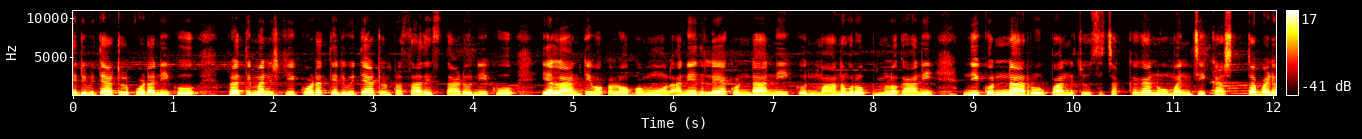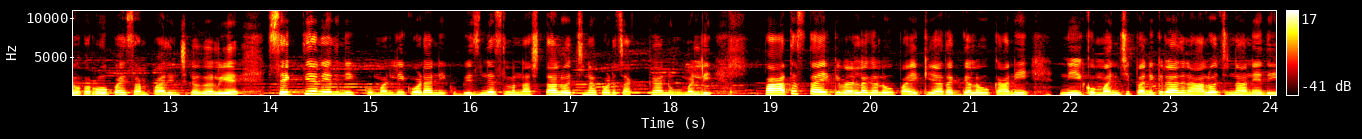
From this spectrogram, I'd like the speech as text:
తెలివితేటలు కూడా నీకు ప్రతి మనిషికి కూడా తెలివితేటలను ప్రసాదిస్తాడు. నీకు ఎలాంటి ఒక లోపము అనేది లేకుండా నీకు మానవ రూపంలో కానీ నీకున్న రూపాన్ని చూసి చక్కగా నువ్వు మంచి కష్టపడి ఒక రూపాయి సంపాదించగలిగే శక్తి అనేది నీకు మళ్ళీ కూడా నీకు బిజినెస్లో నష్టాలు వచ్చినా కూడా చక్కగా నువ్వు మళ్ళీ పాత స్థాయికి వెళ్ళగలవు పైకి ఎదగగలవు కానీ నీకు మంచి పనికిరాదని ఆలోచన అనేది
